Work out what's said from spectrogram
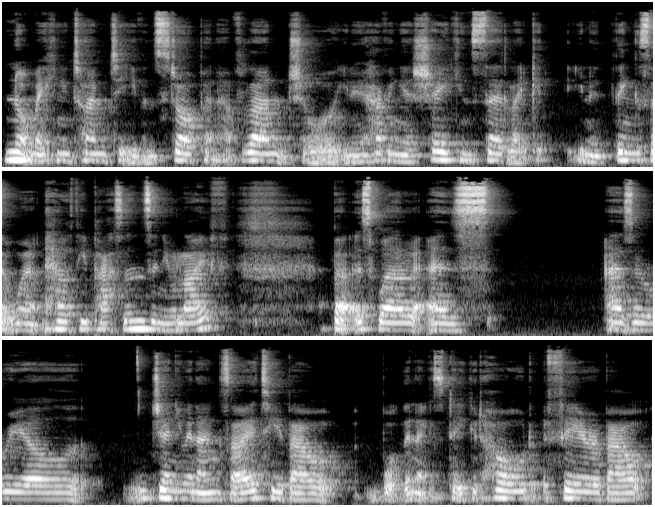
not making time to even stop and have lunch or, you know, having a shake instead, like, you know, things that weren't healthy patterns in your life. But as well as as a real genuine anxiety about what the next day could hold, a fear about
